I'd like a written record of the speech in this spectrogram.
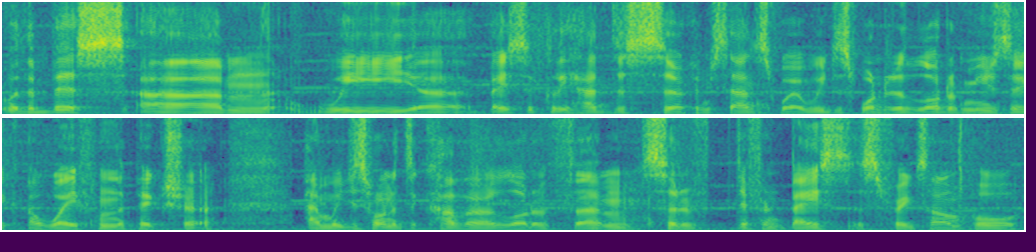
with Abyss, um, we uh, basically had this circumstance where we just wanted a lot of music away from the picture, and we just wanted to cover a lot of um, sort of different bases. For example,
